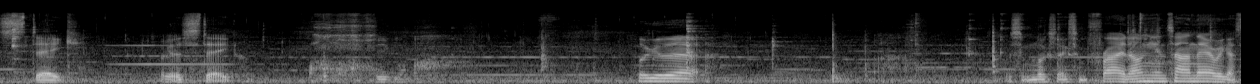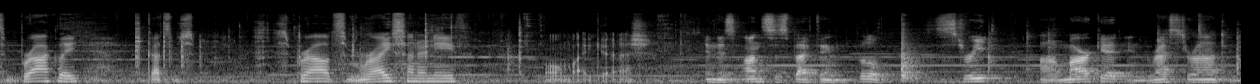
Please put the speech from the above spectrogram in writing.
Steak. Look at the steak. Look at that. Some looks like some fried onions on there. We got some broccoli. Got some sp- sprouts, some rice underneath. Oh my gosh. In this unsuspecting little street uh, market and restaurant in the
